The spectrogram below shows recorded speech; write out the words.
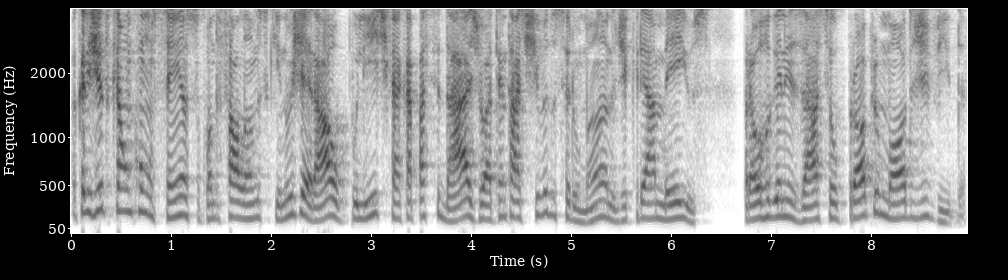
Acredito que há um consenso quando falamos que, no geral, política é a capacidade ou a tentativa do ser humano de criar meios para organizar seu próprio modo de vida.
